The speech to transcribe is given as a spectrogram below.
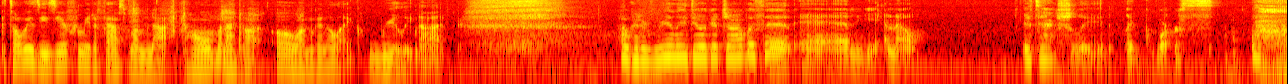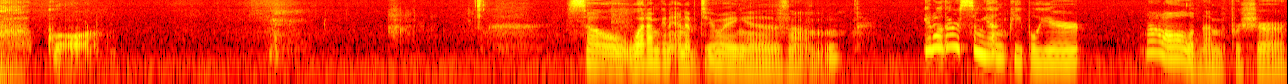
it's always easier for me to fast when I'm not home. And I thought, oh, I'm gonna like really not. I'm gonna really do a good job with it. And yeah, no, it's actually like worse. God. So what I'm going to end up doing is, um, you know, there's some young people here, not all of them for sure,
